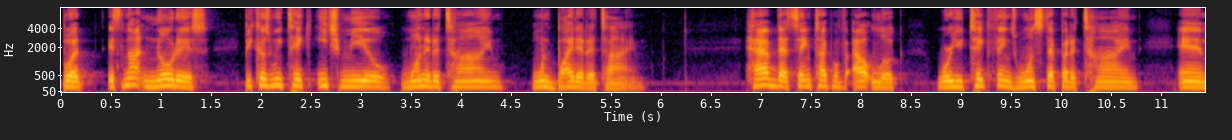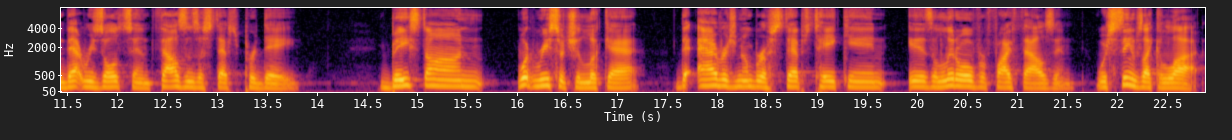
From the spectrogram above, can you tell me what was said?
But it's not noticed because we take each meal one at a time, one bite at a time. Have that same type of outlook where you take things one step at a time, and that results in thousands of steps per day. Based on what research you look at, the average number of steps taken is a little over 5,000, which seems like a lot.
